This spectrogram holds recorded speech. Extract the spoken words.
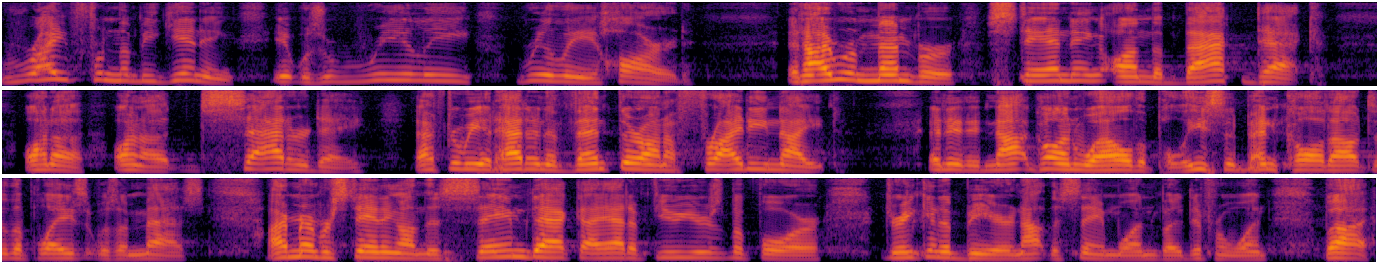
Right from the beginning, it was really, really hard. And I remember standing on the back deck on a, on a Saturday after we had had an event there on a Friday night and it had not gone well. The police had been called out to the place. It was a mess. I remember standing on the same deck I had a few years before, drinking a beer, not the same one, but a different one. But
